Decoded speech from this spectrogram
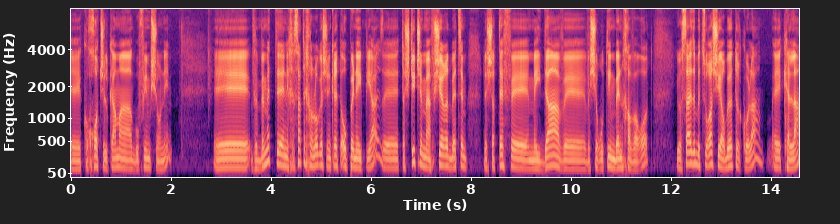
אה, כוחות של כמה גופים שונים. אה, ובאמת אה, נכנסה טכנולוגיה שנקראת OpenAPI, זו תשתית שמאפשרת בעצם לשתף אה, מידע ו- ושירותים בין חברות. היא עושה את זה בצורה שהיא הרבה יותר קולה, אה, קלה.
